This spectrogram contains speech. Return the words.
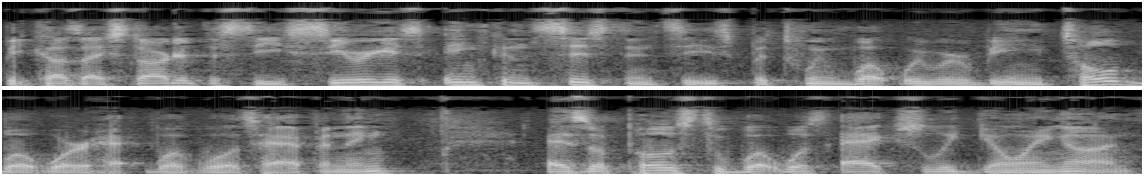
because I started to see serious inconsistencies between what we were being told what, were what was happening as opposed to what was actually going on.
